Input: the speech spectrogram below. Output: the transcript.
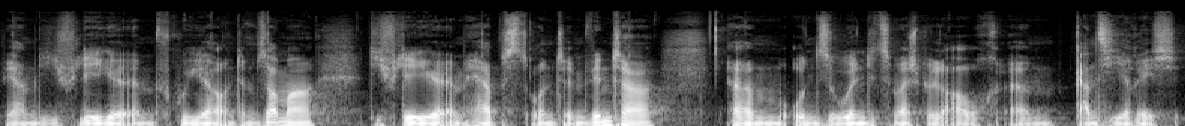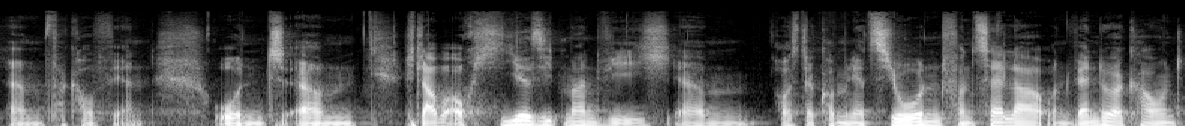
wir haben die Pflege im Frühjahr und im Sommer, die Pflege im Herbst und im Winter ähm, und Sohlen, die zum Beispiel auch ähm, ganzjährig ähm, verkauft werden. Und ähm, ich glaube, auch hier sieht man, wie ich aus der Kombination von Seller und Vendor-Account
